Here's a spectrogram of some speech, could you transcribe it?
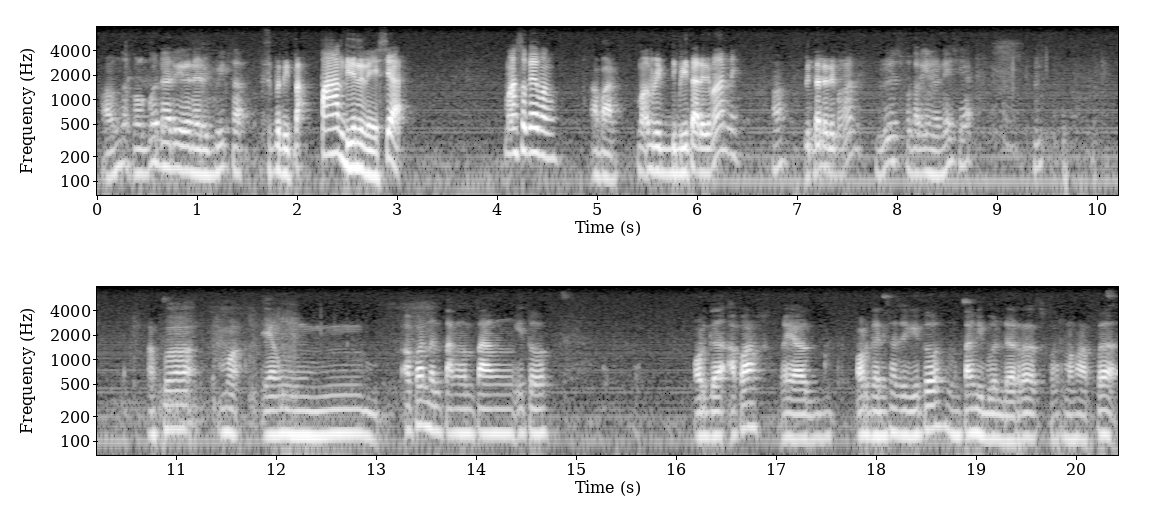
kalau enggak kalau gue dari dari berita Seperti apaan di Indonesia? Masuk emang. apaan Ma- Di di berita dari mana? Hah? Berita dari mana? dulu seputar Indonesia apa ma, yang apa tentang itu orga apa kayak organisasi gitu tentang di bandara Soekarno Hatta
